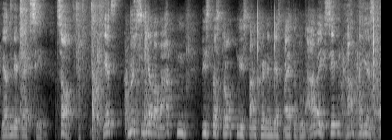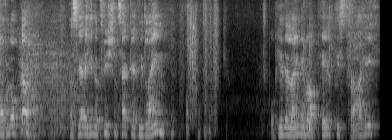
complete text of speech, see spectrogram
werden wir gleich sehen. So, jetzt müssen wir aber warten, bis das trocken ist, dann können wir es weiter tun. Aber ich sehe, die Kante hier ist auch locker. Das werde ich in der Zwischenzeit gleich mit Leim. Ob hier der Leim überhaupt hält, ist fraglich.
